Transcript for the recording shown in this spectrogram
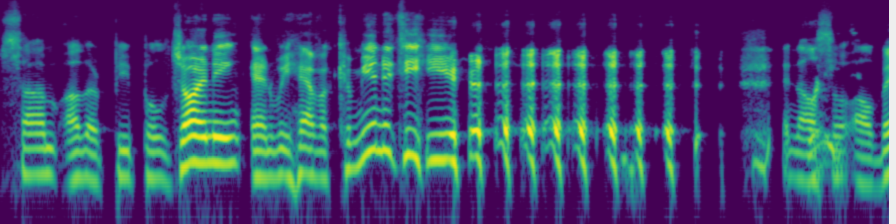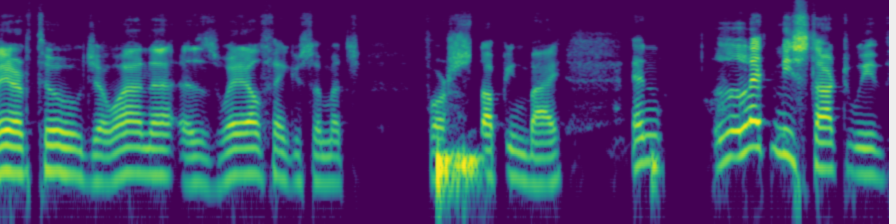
some other people joining, and we have a community here. and also Great. Alberto, Joanna as well. Thank you so much for stopping by. And let me start with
